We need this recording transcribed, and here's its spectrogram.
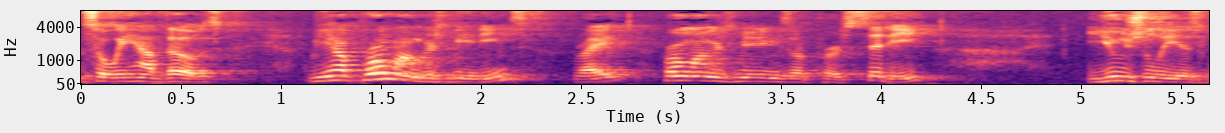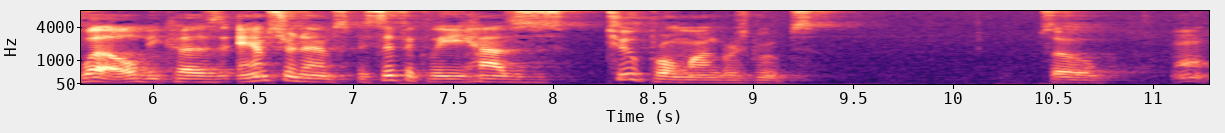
so we have those. We have PerlMongers meetings, right? PerlMongers meetings are per city, usually as well, because Amsterdam specifically has two PerlMongers groups. So, oh,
